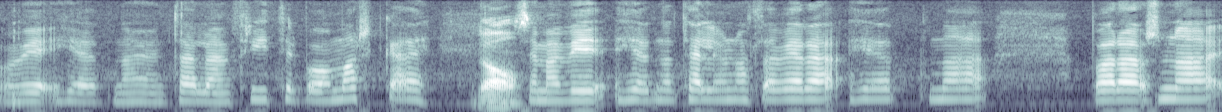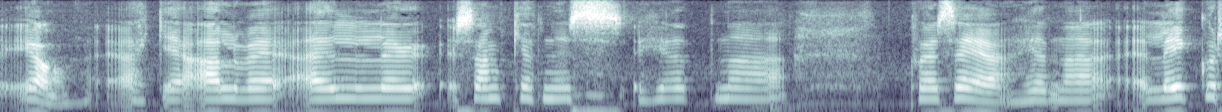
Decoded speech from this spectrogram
Og við hérna höfum talað um frítilbúa markaði Já, sem að við hérna teljum náttúrulega vera hérna bara svona, já, ekki alveg eðlileg samkeppnis hérna, hvað ég segja, hérna leikur,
